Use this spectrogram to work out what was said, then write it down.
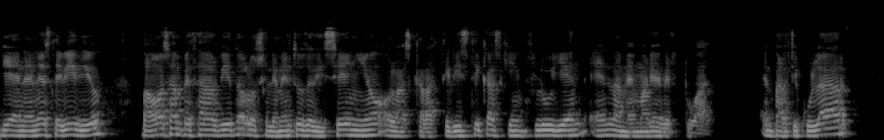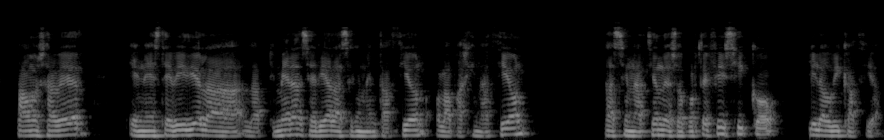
Bien, en este vídeo vamos a empezar viendo los elementos de diseño o las características que influyen en la memoria virtual. En particular, vamos a ver en este vídeo la, primera sería la segmentación o la paginación, la asignación de soporte físico y la ubicación.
